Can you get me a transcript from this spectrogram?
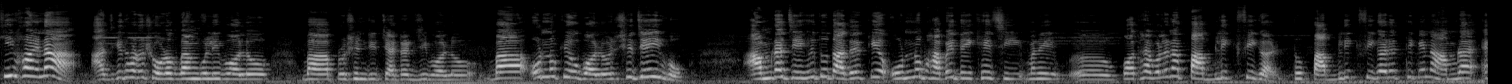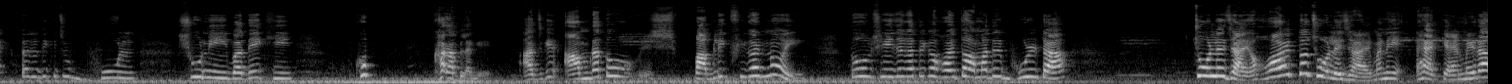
কি হয় না, আজকে ধরো সৌরভ গাঙ্গুলি বলো বা প্রসেনজিৎ চ্যাটার্জি বলো বা অন্য কেউ বলো, সে যেই হোক, আমরা যেহেতু তাদেরকে অন্যভাবে দেখেছি মানে কথায় বলে না পাবলিক ফিগার তো পাবলিক ফিগারের থেকে না আমরা একটা যদি কিছু ভুল শুনি বা দেখি, খুব খারাপ লাগে। আজকে আমরা তো পাবলিক ফিগার নই, তো সেই জায়গা থেকে হয়তো আমাদের ভুলটা চলে যায়, হয়তো চলে যায়। মানে হ্যাঁ ক্যামেরা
